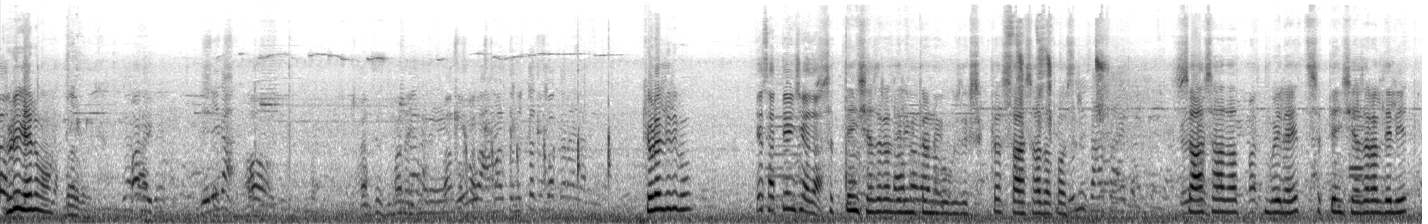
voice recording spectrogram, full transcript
व्हिडिओ घ्यायला मग केवढ्याला दिली भाऊ? ते सत्याऐंशी हजार. सत्याऐंशी हजाराला दिली मित्रांनो बघू शकता. सहा सहा दात पासून. सहा सहा दात बैल आहेत. सत्याऐंशी हजाराला दिली आहेत.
